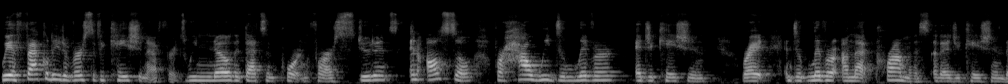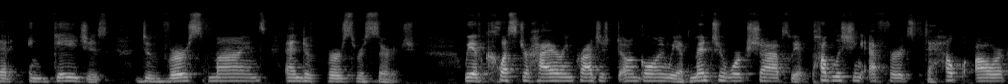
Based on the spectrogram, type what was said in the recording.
We have faculty diversification efforts. We know that that's important for our students and also for how we deliver education, right? And deliver on that promise of education that engages diverse minds and diverse research. We have cluster hiring project ongoing. We have mentor workshops. We have publishing efforts to help our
